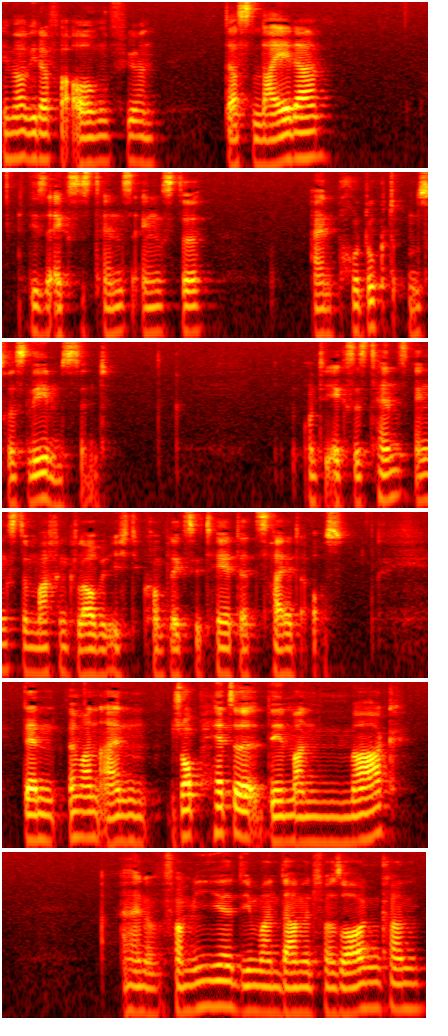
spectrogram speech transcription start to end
immer wieder vor Augen führen, dass leider diese Existenzängste ein Produkt unseres Lebens sind. Und die Existenzängste machen, glaube ich, die Komplexität der Zeit aus. Denn wenn man einen Job hätte, den man mag, eine Familie, die man damit versorgen kann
